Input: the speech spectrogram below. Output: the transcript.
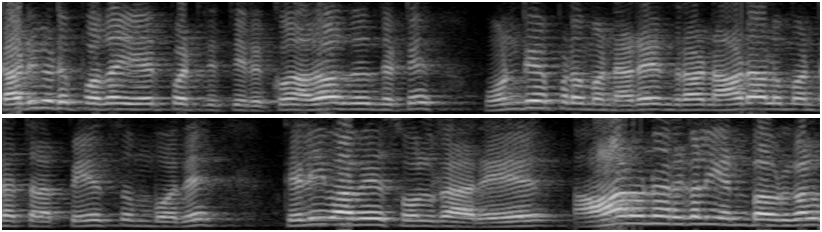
கடுகடுப்பை தான் ஏற்படுத்தி இருக்கும் அதாவது வந்துட்டு ஒன்றிய பிரதமர் நரேந்திரா நாடாளுமன்றத்தில் பேசும்போது தெளிவாகவே சொல்றாரு ஆளுநர்கள் என்பவர்கள்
